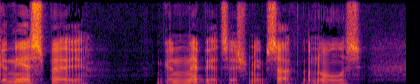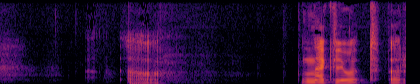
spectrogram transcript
gan iespēja, gan nepieciešamība sākt no nulles. Nekļūt par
